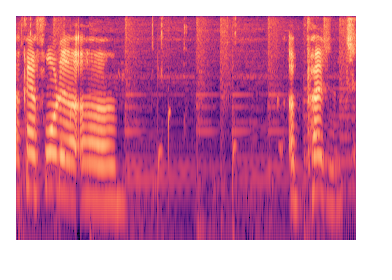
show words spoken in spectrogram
I can afford a. Uh, a present.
